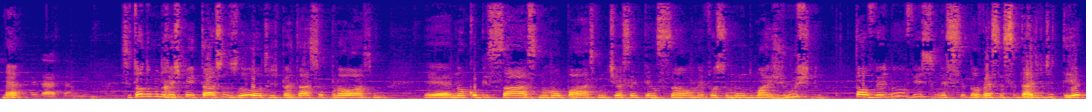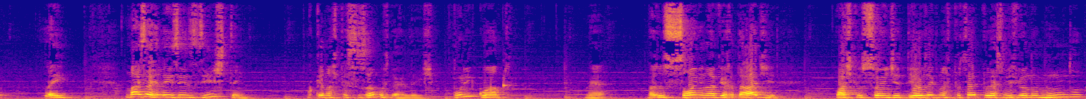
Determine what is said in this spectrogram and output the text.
Né? Exatamente. Se todo mundo respeitasse os outros, respeitasse o próximo, é, não cobiçasse, não roubasse, não tivesse essa intenção, né? fosse um mundo mais justo, talvez não houvesse, não houvesse necessidade de ter lei. Mas as leis existem porque nós precisamos das leis, por enquanto. Né? Mas o sonho, na verdade, eu acho que o sonho de Deus é que nós pudéssemos viver no mundo,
